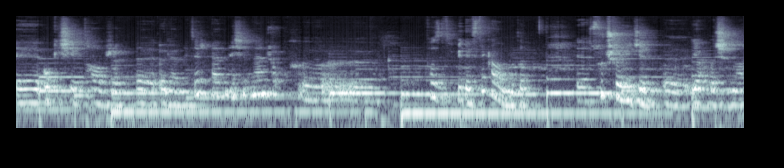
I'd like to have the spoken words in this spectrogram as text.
e, o kişiye tavrı e, önemlidir. Ben eşimden çok e, pozitif bir destek almadım. E, suçlayıcı e, yaklaşımlar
